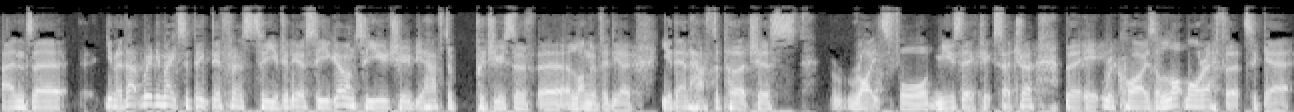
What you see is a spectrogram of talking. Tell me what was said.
And, uh, you know, that really makes a big difference to your video. So you go onto YouTube, you have to produce a, a longer video. You then have to purchase rights for music, etc. But it requires a lot more effort to get,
